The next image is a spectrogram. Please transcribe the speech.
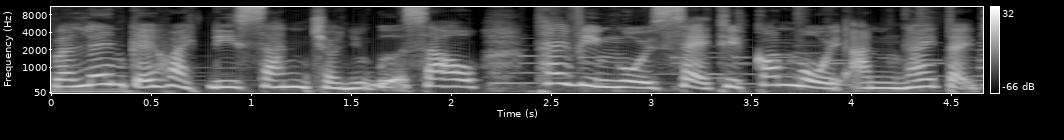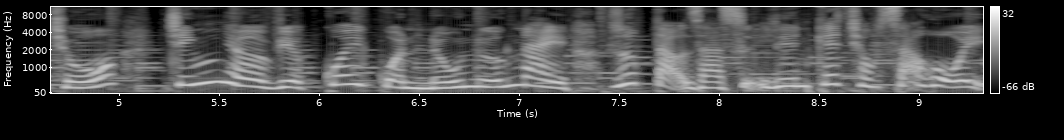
và lên kế hoạch đi săn cho những bữa sau. Thay vì ngồi xẻ thịt con mồi ăn ngay tại chỗ, chính nhờ việc quây quần nấu nướng này giúp tạo ra sự liên kết trong xã hội.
